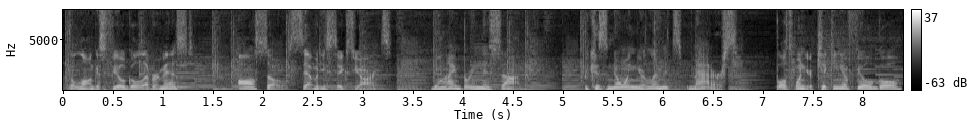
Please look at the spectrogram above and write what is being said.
The longest field goal ever missed? Also 76 yards. Why bring this up? Because knowing your limits matters, both when you're kicking a field goal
